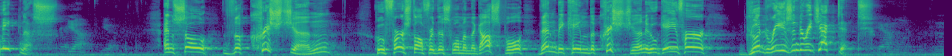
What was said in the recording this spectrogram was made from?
meekness. Yeah. Yeah. And so the Christian who first offered this woman the gospel then became the Christian who gave her good reason to reject it. Yeah. Mm.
